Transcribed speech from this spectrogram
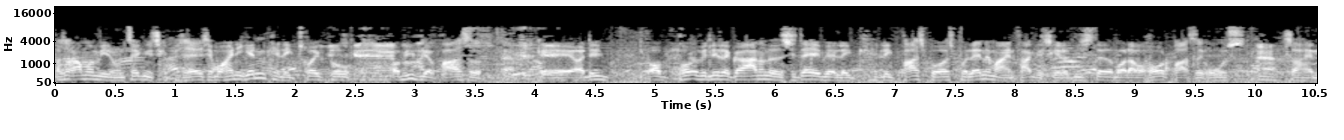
Og så rammer vi nogle tekniske passager, hvor han igen kan lægge tryk på, og vi bliver presset. Øh, og det og prøvede vi lidt at gøre anderledes i dag ved at lægge, lægge pres på os på landevejen faktisk, eller de steder, hvor der var hårdt presset grus. Ja. Så han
